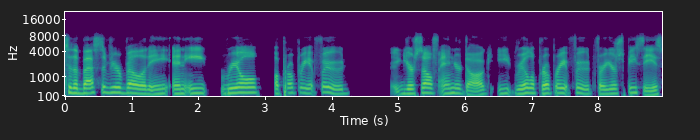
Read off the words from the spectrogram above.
to the best of your ability and eat real appropriate food, uh, yourself and your dog eat real appropriate food for your species,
